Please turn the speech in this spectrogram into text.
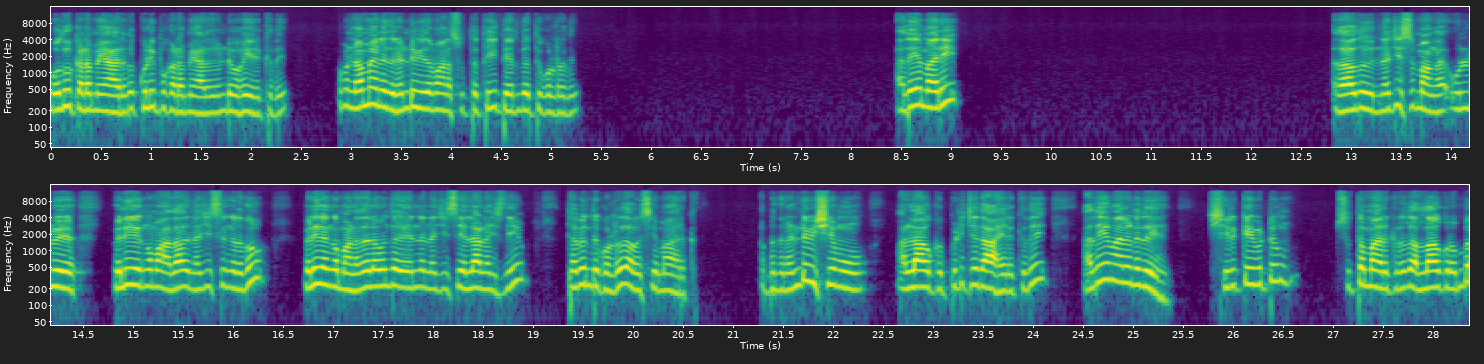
பொது கடமையாகிறது குளிப்பு கடமையாகிறது ரெண்டு வகை இருக்குது. அப்போ நம்ம எனது ரெண்டு விதமான சுத்தத்தையும் தேர்ந்தெடுத்து கொள்வது அதே மாதிரி அதாவது நஜிஸுமாங்க உள் வெளியங்கமாக அதாவது நஜிஸுங்கிறதும் வெளிரங்கமானது. அதில் வந்து என்ன நஜிஸு? எல்லா நஜிஸையும் தவிர்த்து கொள்வது அவசியமாக இருக்குது. அப்போ இந்த ரெண்டு விஷயமும் அல்லாவுக்கு பிடிச்சதாக இருக்குது. அதே மாதிரி என்னது? ஷிருக்கை விட்டும் சுத்தமாக இருக்கிறது அல்லாவுக்கு ரொம்ப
